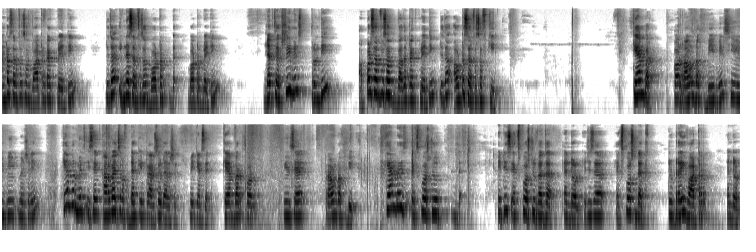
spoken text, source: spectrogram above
under surface of water deck plating to the inner surface of bottom bottom plating. Depth extreme means from the upper surface of weather deck plating to the outer surface of keel. Camber or round of beam means he will be mentioning. Camber means is a curvature of deck in transverse direction. We can say camber or we will say round of beam. Camber is exposed to it is exposed to weather and all. It is a exposed deck to dry water and all.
